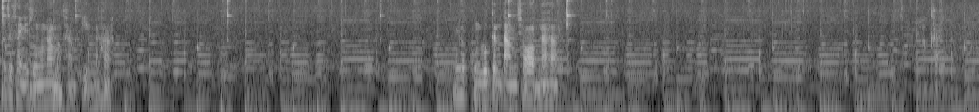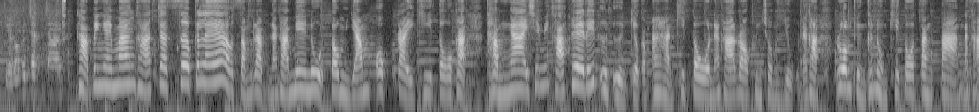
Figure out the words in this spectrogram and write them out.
เราจะใส่ในส่วนของน้ำมะขามเปียกนะคะนี่ก็ปรุงรสกันตามชอบนะคะค่ะเดี๋ยวเราไปจัดจาน ค่ะเป็นไงมั่งคะจัดเสิร์ฟกันแล้วสำหรับนะคะเมนูต้มยำอกไก่คีโตค่ะทำง่ายใช่ไหมคะเพลย์ลิสต์อื่นๆ เกี่ยวกับอาหารคีโตนะคะ รอคุณชมอยู่นะคะ รวมถึงขนมคีโตต่างๆนะคะ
